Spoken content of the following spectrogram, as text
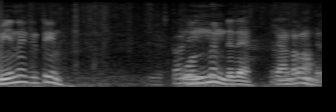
മീനെ കിട്ടീന്. ഒന്നുണ്ട് അല്ലേ രണ്ടെണ്ണം ഉണ്ട്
